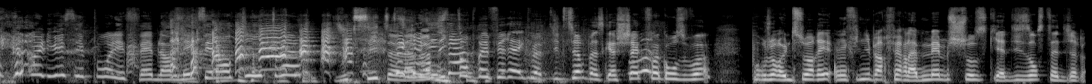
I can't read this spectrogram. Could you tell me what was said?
Évoluer, c'est pour les faibles. Un excellent titre. Dixit C'est là-bas. mon dicton préféré avec ma petite sœur parce qu'à chaque fois qu'on se voit pour genre une soirée, on finit par faire la même chose qu'il y a 10 ans, c'est-à-dire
